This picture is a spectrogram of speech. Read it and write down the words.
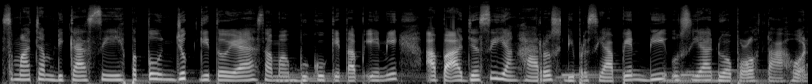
semacam dikasih petunjuk gitu ya sama buku kitab ini apa aja sih yang harus dipersiapin di usia 20 tahun.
